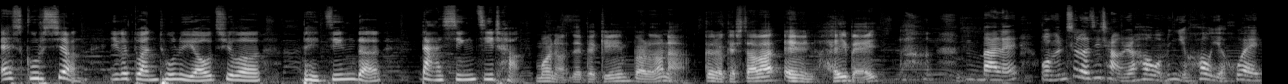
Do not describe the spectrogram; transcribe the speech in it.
excursion，一个短途旅游，去了北京的 大兴机场。 Bueno, de Pekín, perdona, pero que estaba en Hebei. 芭蕾，我们去了机场，然后我们以后也会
